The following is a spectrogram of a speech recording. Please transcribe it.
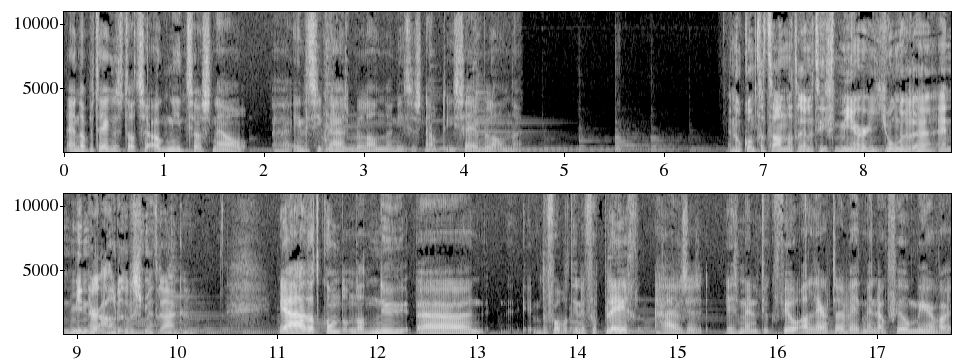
En dat betekent dus dat ze ook niet zo snel uh, in het ziekenhuis belanden, niet zo snel op de IC belanden. En hoe komt dat dan, dat relatief meer jongeren en minder ouderen besmet raken? Ja, dat komt omdat nu uh, bijvoorbeeld in de verpleeghuizen is men natuurlijk veel alerter. Weet men ook veel meer wa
